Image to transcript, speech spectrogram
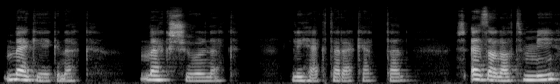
Megégnek, megsülnek, lihegte rekedten, s ez alatt mi?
